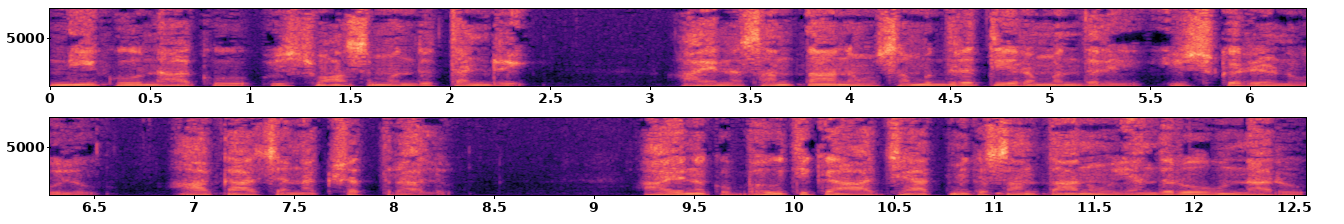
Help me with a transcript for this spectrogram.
నీకు నాకు విశ్వాసమందు తండ్రి. ఆయన సంతానం సముద్ర తీరమందలి ఇసుక రేణువులు ఆకాశ నక్షత్రాలు. ఆయనకు భౌతిక ఆధ్యాత్మిక సంతానం ఎందరో ఉన్నారు.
